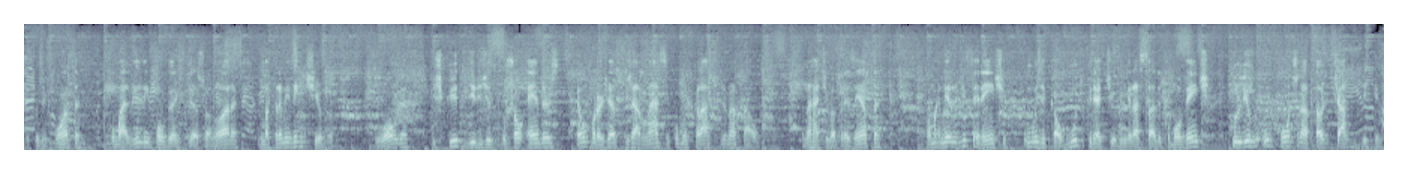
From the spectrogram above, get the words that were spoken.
depois de conta com uma linda e empolgante trilha sonora e uma trama inventiva. Longa, escrito e dirigido por Shawn Anders, é um projeto que já nasce como um clássico de Natal. A narrativa apresenta uma maneira diferente, um musical muito criativo, engraçado e comovente do livro Um Conto de Natal de Charles Dickens.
